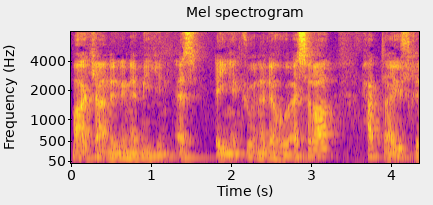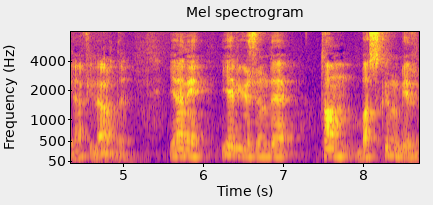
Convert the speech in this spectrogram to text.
Ma kâne li nebiyyin es en yekûne lehu esra hatta yuskine fil ardı. Yani yeryüzünde tam baskın bir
